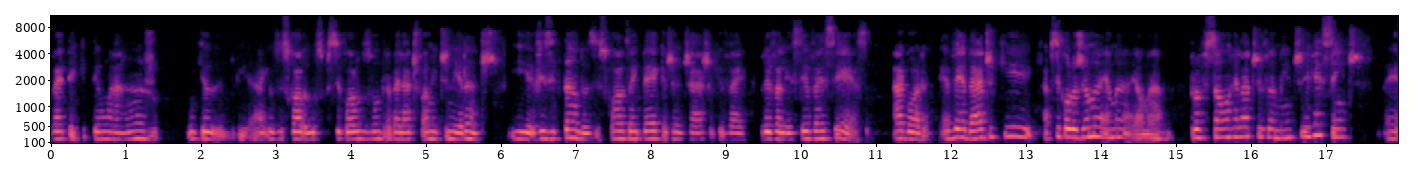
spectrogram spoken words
vai ter que ter um arranjo em que os, escolas, os psicólogos vão trabalhar de forma itinerante e visitando as escolas, a ideia que a gente acha que vai prevalecer vai ser essa. Agora, é verdade que a psicologia é uma, é uma, é uma profissão relativamente recente. É,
